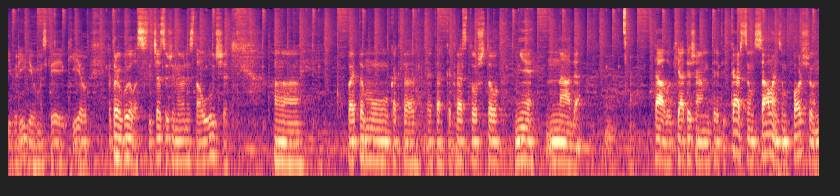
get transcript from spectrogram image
и в Риге, и в Москве, и в Киеве, которая была, сейчас уже, наверное, стал лучше. А, поэтому как-то это как раз то, что не надо tālāk, jā, tiešām tie ir tik karsts un saulains un forši. Un,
